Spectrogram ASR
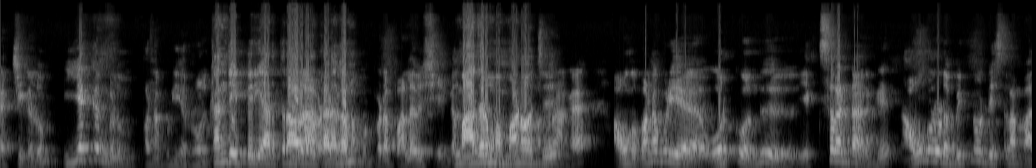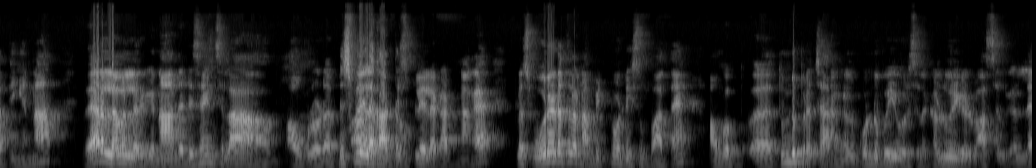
கட்சிகளும் இயக்கங்களும் பண்ணக்கூடிய ரோல் தந்தை பெரியார் திராவிடர் கழகம் உட்பட பல விஷயங்கள் நம்ம அதர்ம மனோஜ். அவங்க பண்ணக்கூடிய ஒர்க் வந்து எக்ஸலண்டா இருக்கு. அவங்களோட பிட் நோட்டீஸ் எல்லாம் பாத்தீங்கன்னா வேற லெவல்ல இருக்கு. நான் அந்த டிசைன்ஸ் எல்லாம் அவங்களோட Displayல காட்டுறோம். டிஸ்பிளேல காட்டினாங்க. பிளஸ் ஒரு இடத்துல நான் பிட் நோட்டீஸும் பார்த்தேன். அவங்க துண்டு பிரச்சாரங்கள் கொண்டு போய் ஒரு சில கல்லூரிகள் வாசல்கள்ல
